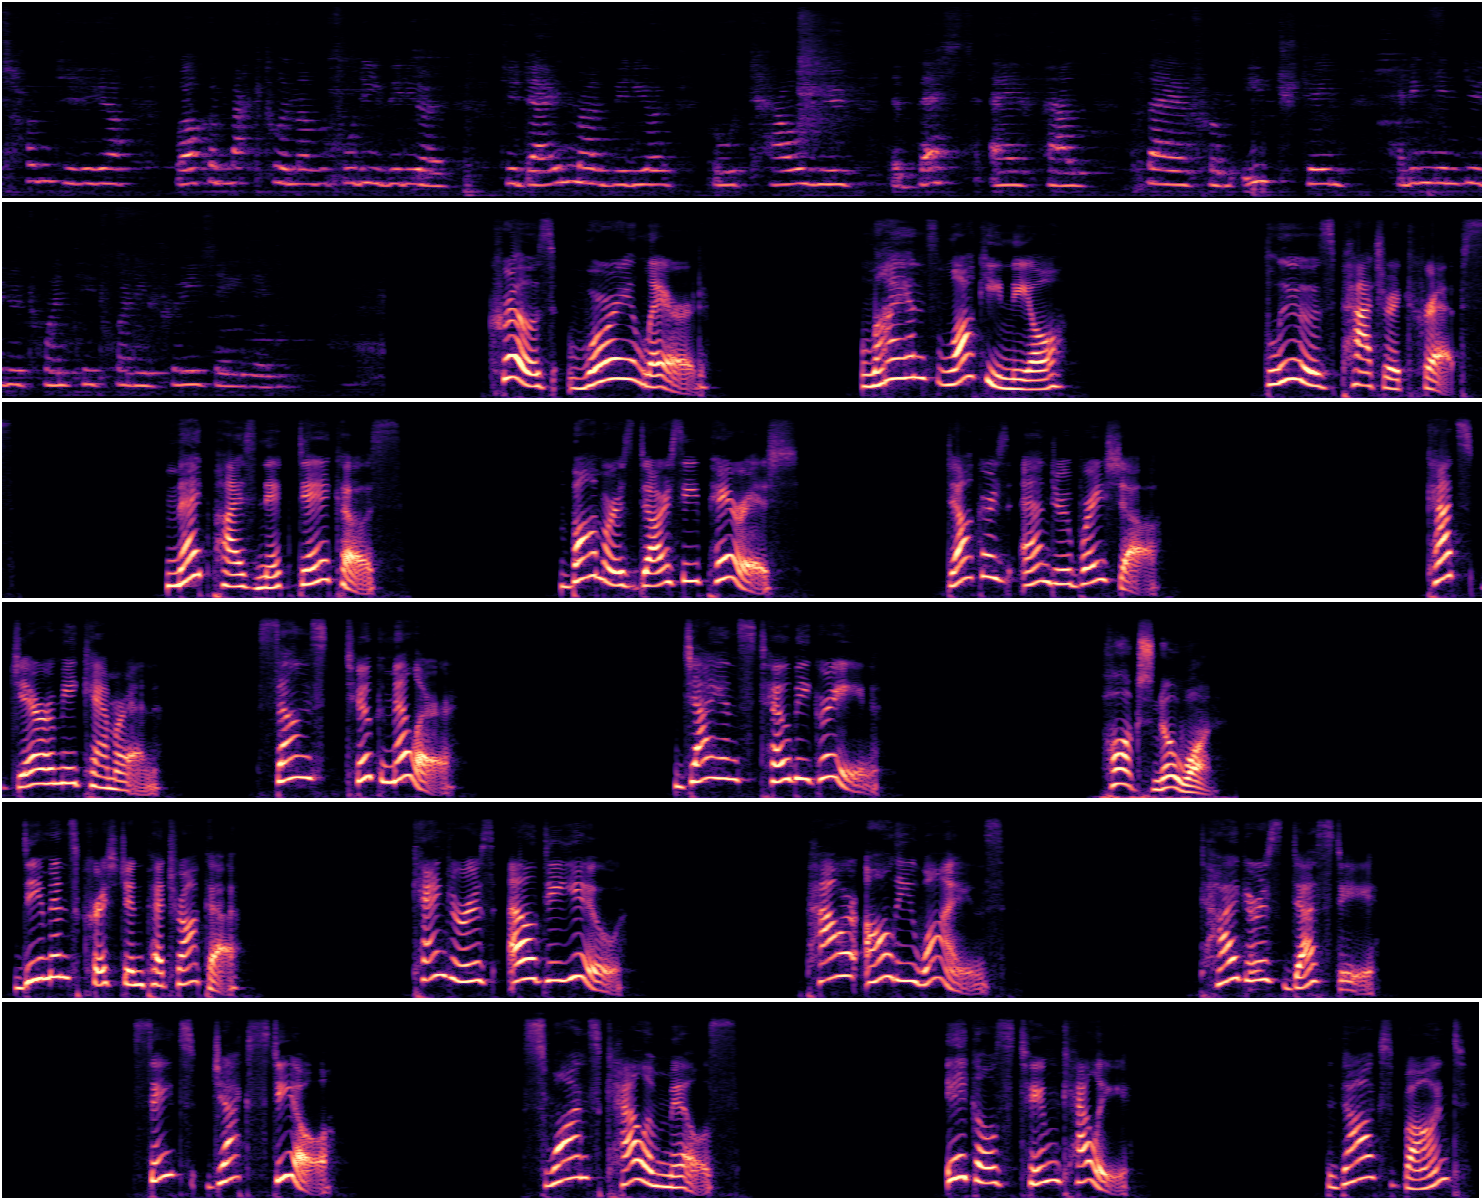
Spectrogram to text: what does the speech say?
it's Hunter here. Welcome back to another footy video. Today in my video we'll tell you the best AFL player from each team heading into the 2023 season. Crows Rory Laird. Lions Lachie Neale. Blues Patrick Cripps. Magpies Nick Daicos. Bombers Darcy Parish. Dockers Andrew Brayshaw. Cats Jeremy Cameron. Suns Touk Miller. Giants Toby Greene. Hawks no one. Demons Christian Petracca. Kangaroos LDU. Power Ollie Wines. Tigers Dusty. Saints Jack Steele. Swans Callum Mills. Eagles Tim Kelly. Dogs Bont.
